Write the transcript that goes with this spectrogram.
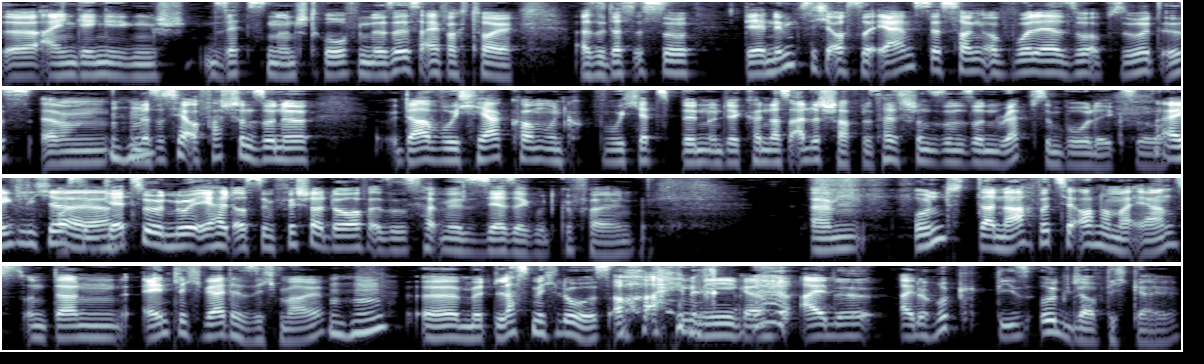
äh, eingängigen Sch- Sätzen und Strophen. Das ist einfach toll. Also das ist so, der nimmt sich auch so ernst, der Song, obwohl er so absurd ist. Ähm, Und das ist ja auch fast schon so eine, da wo ich herkomme und guck, wo ich jetzt bin und wir können das alles schaffen. Das heißt schon so, so ein Rap-Symbolik. So. Eigentlich ja, aus dem ja. Ghetto, nur er halt aus dem Fischerdorf. Also es hat mir sehr, sehr gut gefallen. Ähm, und danach wird's ja auch nochmal ernst und dann endlich wehrt er sich mal äh, mit Lass mich los. Auch eine, Mega. eine, eine Hook, die ist unglaublich geil.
